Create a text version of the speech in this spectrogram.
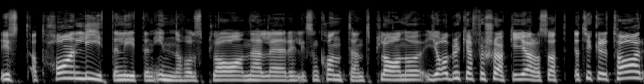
just att ha en liten, liten innehållsplan eller liksom contentplan. Och jag brukar försöka göra så att jag tycker det tar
